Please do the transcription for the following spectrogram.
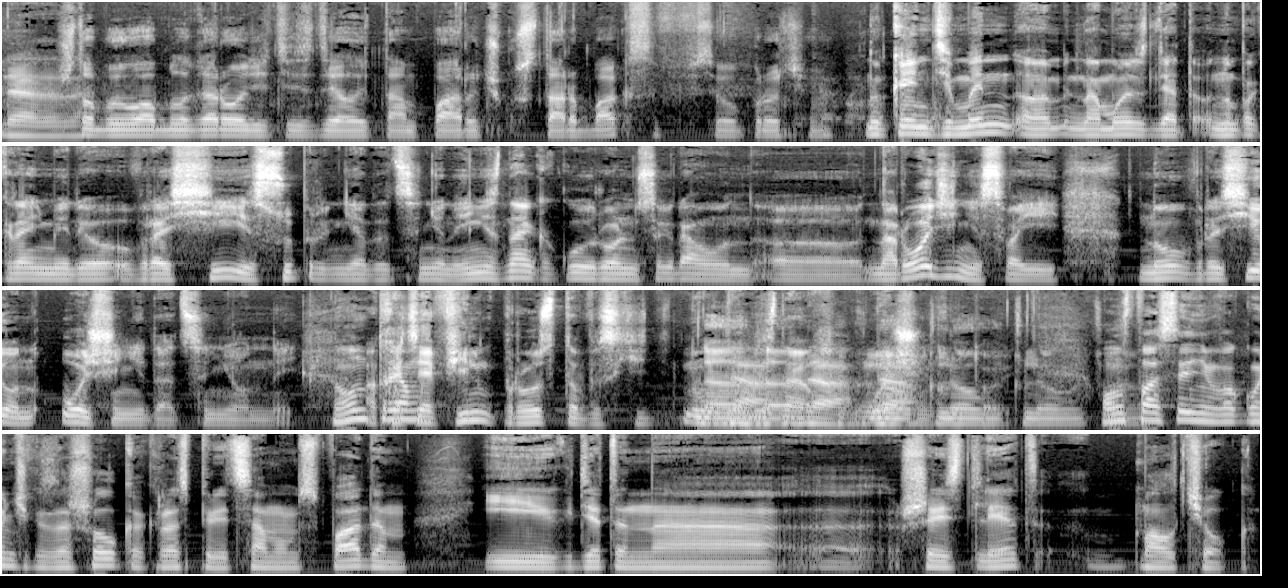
Да, да, да. чтобы его облагородить и сделать там парочку Старбаксов и всего прочего. Ну, Кэндимен, э, на мой взгляд, ну, по крайней мере, в России супер недооценен. Я не знаю, какую роль он сыграл он э, на родине своей, но в России он очень недооцененный. Но он а прям- хотя фильм просто восхитительный. Ну, Да, не знаю, да, очень клевый, крутой. клевый. Он в последний вагончик зашел как раз перед самым спадом, и где-то на э, 6 лет молчок.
